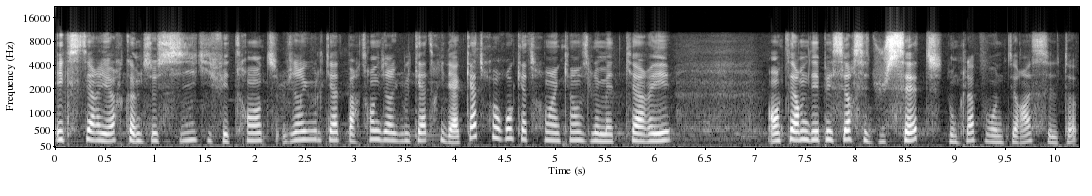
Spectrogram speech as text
extérieur comme ceci qui fait 30,4 par 30,4. Il est à 4,95€ le mètre carré. En termes d'épaisseur, c'est du 7. Donc là, pour une terrasse, c'est le top.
